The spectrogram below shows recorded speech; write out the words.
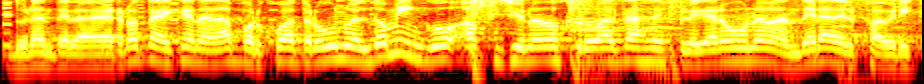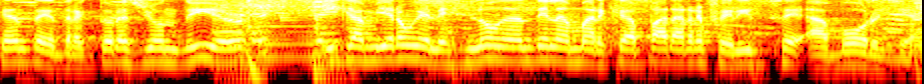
Durante la derrota de Canadá por 4-1 el domingo, aficionados croatas desplegaron una bandera del fabricante de tractores John Deere y cambiaron el eslogan de la marca para referirse a Borjan.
